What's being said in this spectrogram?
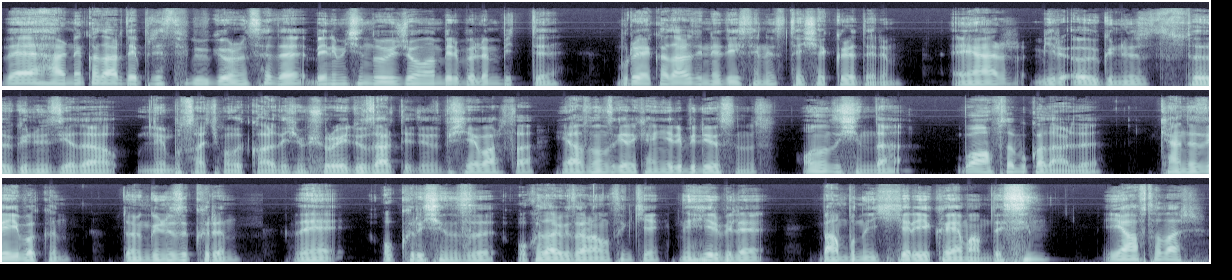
Ve her ne kadar depresif gibi görünse de benim için doyurucu olan bir bölüm bitti. Buraya kadar dinlediyseniz teşekkür ederim. Eğer bir övgünüz, sövgünüz ya da ne bu saçmalık kardeşim şurayı düzelt dediğiniz bir şey varsa yazmanız gereken yeri biliyorsunuz. Onun dışında bu hafta bu kadardı. Kendinize iyi bakın. Döngünüzü kırın ve o kırışınızı o kadar güzel anlatın ki nehir bile ben bunu iki kere yıkayamam desin. İyi haftalar.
